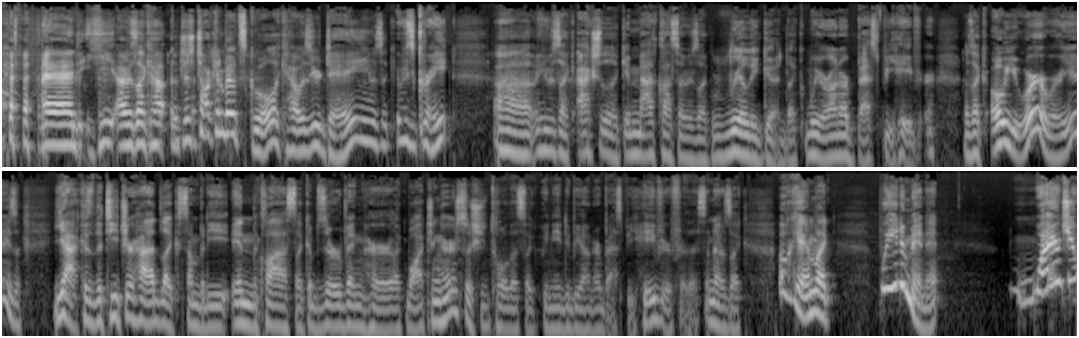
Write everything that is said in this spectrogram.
and he, I was like, how, just talking about school, like, how was your day? And he was like, it was great. Uh, he was like, actually, like in math class, I was like really good. Like we were on our best behavior. I was like, oh, you were, were you? He's like, yeah, because the teacher had like somebody in the class like observing her, like watching her. So she told us like we need to be on our best behavior for this. And I was like, okay. I'm like, wait a minute why aren't you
